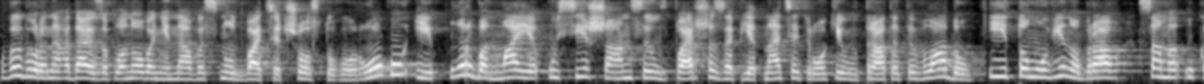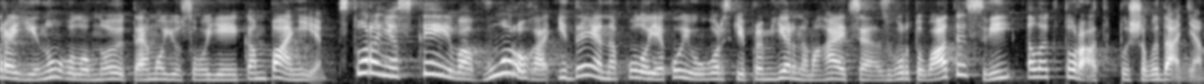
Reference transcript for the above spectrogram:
Вибори нагадаю заплановані на весну 26-го року, і Орбан має усі шанси вперше за 15 років втратити владу. І тому він обрав саме Україну головною темою своєї кампанії. Створення з Києва ворога ідея, навколо якої угорський прем'єр намагається згуртувати свій електорат. Пише видання.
